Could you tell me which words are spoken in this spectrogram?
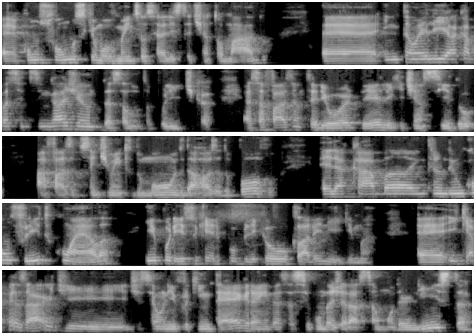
é, com os rumos que o movimento socialista tinha tomado. É, então ele acaba se desengajando dessa luta política. Essa fase anterior dele, que tinha sido a fase do sentimento do mundo, da rosa do povo, ele acaba entrando em um conflito com ela e por isso que ele publica o Claro Enigma. É, e que apesar de, de ser um livro que integra ainda essa segunda geração modernista,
